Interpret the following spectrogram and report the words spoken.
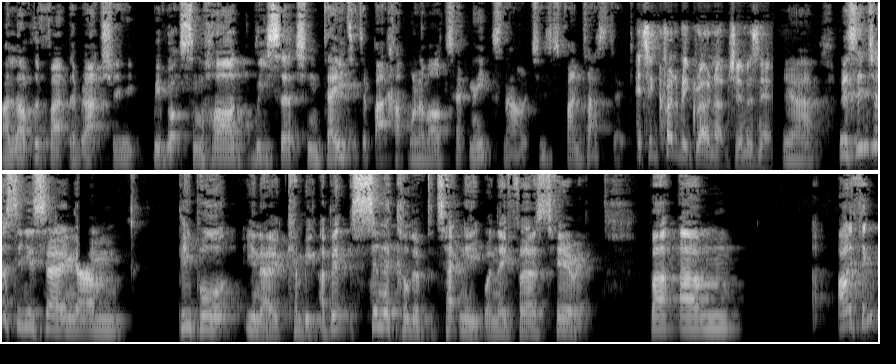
I love the fact that we're actually we've got some hard research and data to back up one of our techniques now, which is fantastic. It's incredibly grown up, Jim, isn't it? Yeah, but it's interesting you're saying um, people, you know, can be a bit cynical of the technique when they first hear it. But um, I think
